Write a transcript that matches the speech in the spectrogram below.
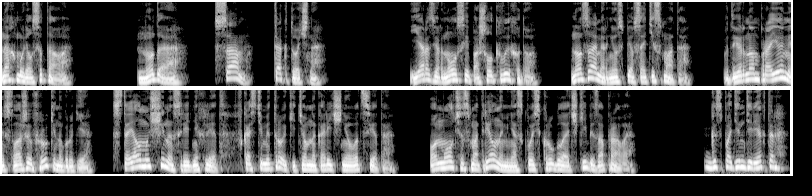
Нахмурился Тао. Ну да, сам, так точно. Я развернулся и пошел к выходу, но замер, не успев сойти с мата. В дверном проеме, сложив руки на груди, стоял мужчина средних лет в костюме тройки темно-коричневого цвета. Он молча смотрел на меня сквозь круглые очки без оправы. «Господин директор»,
